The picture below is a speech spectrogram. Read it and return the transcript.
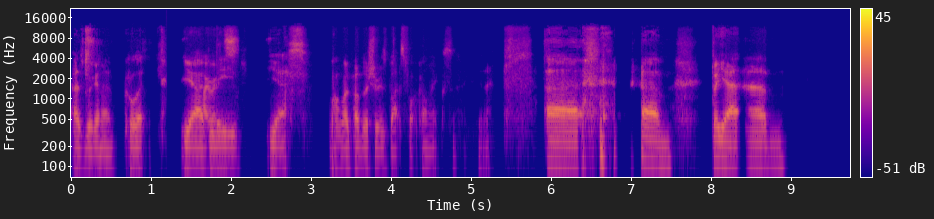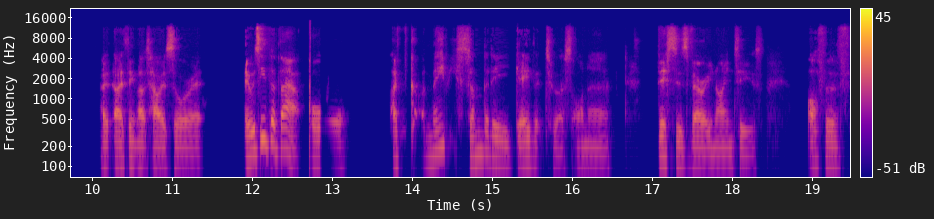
as we're going to call it. Yeah, I Pirates. believe. Yes. Well, my publisher is Black Spot Comics. You know. Uh, um, but yeah, um, I, I think that's how I saw it. It was either that or I've got maybe somebody gave it to us on a. This is very nineties, off of,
